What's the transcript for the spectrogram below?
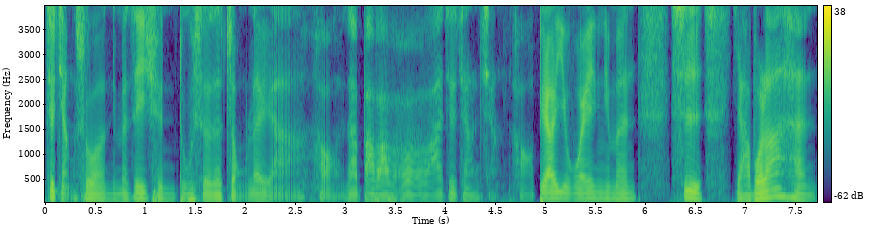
就讲说你们这一群毒蛇的种类啊，好，那叭叭叭叭叭就这样讲，好，不要以为你们是亚伯拉罕。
